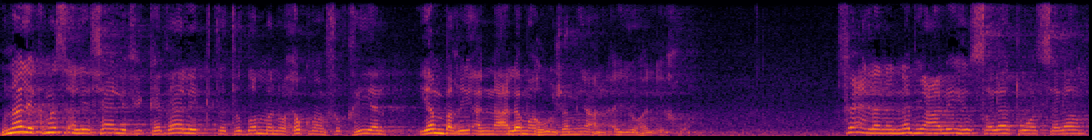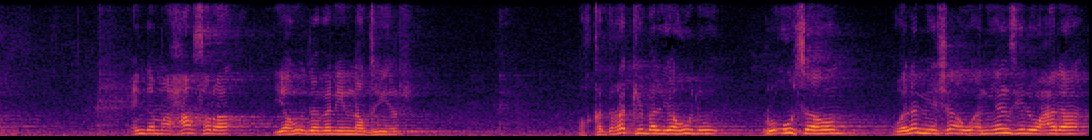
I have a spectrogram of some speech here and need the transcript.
هنالك مسألة ثالثة كذلك تتضمن حكما فقهيا ينبغي أن نعلمه جميعا أيها الإخوة. فعلا النبي عليه الصلاة والسلام عندما حاصر يهود بني النضير وقد ركب اليهود رؤوسهم ولم يشاءوا أن ينزلوا على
